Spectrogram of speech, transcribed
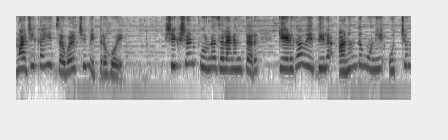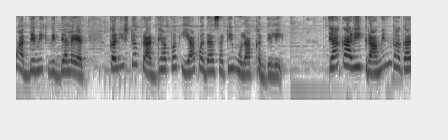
माझे काही जवळचे मित्र होय. शिक्षण पूर्ण झाल्यानंतर केळगाव येथील आनंदमुनी उच्च माध्यमिक विद्यालयात कनिष्ठ प्राध्यापक या पदासाठी मुलाखत दिली. त्या काळी ग्रामीण भागात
